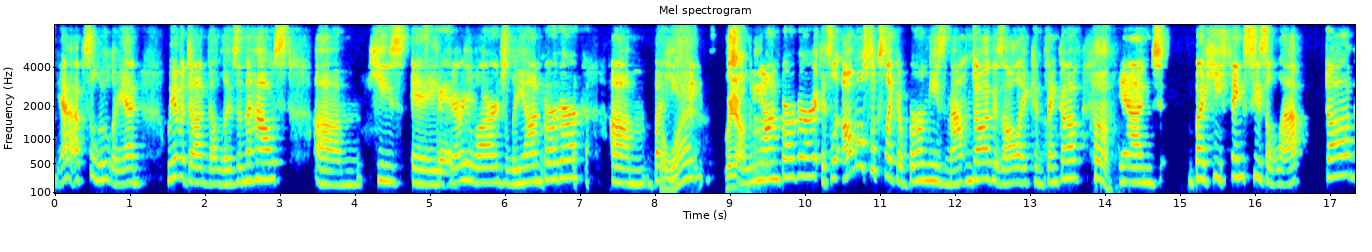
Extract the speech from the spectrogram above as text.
Yeah, absolutely. And we have a dog that lives in the house. Um, he's a very large Leonberger. Um, but A he what? thinks- a Leon. Leonberger. It's almost looks like a Burmese mountain dog is all I can think of. Huh. And but he thinks he's a lap dog.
